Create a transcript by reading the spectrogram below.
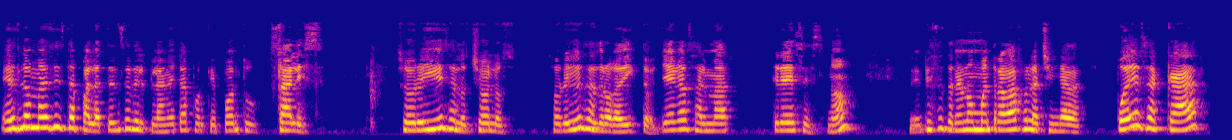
es lo más iztapalatense del planeta porque pon tú, sales, sobrevives a los cholos, sobrevives al drogadicto, llegas al mar, creces, ¿no? Empiezas a tener un buen trabajo, la chingada. Puedes sacar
